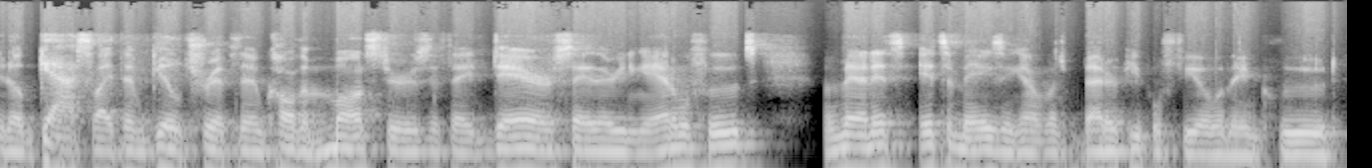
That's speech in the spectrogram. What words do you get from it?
you know gaslight them, guilt trip them, call them monsters if they dare say they're eating animal foods. But man, it's it's amazing how much better people feel when they include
